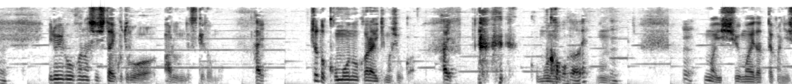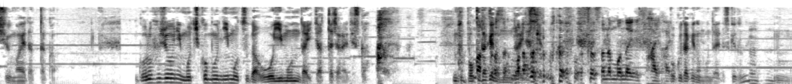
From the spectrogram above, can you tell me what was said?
うん。いろいろお話ししたいことはあるんですけども、はい。ちょっと小物から行きましょうか。はい。小物。小物ね。うんうん。うん。まあ一週前だったか二週前だったか。ゴルフ場に持ち込む荷物が多い問題ってあったじゃないですか。まあ僕だけの問題ですけど。まあそう、そんな問題です。はいはい。僕だけの問題ですけどね。うんうんうん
